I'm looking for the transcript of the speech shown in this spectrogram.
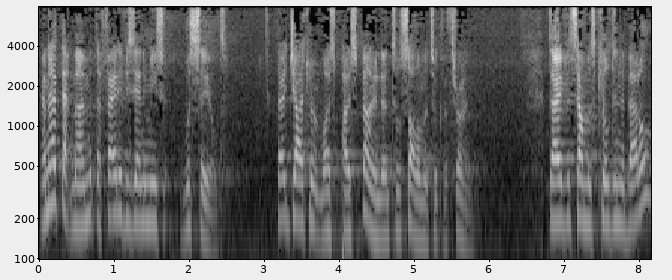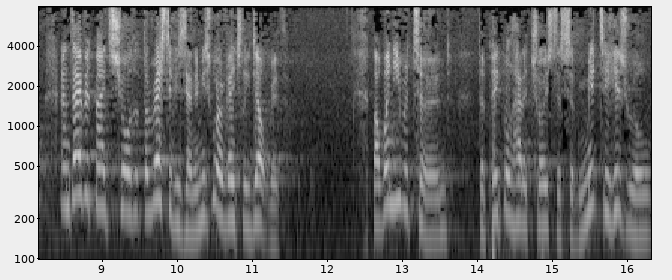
And at that moment, the fate of his enemies was sealed, Their judgment was postponed until Solomon took the throne. David's son was killed in the battle, and David made sure that the rest of his enemies were eventually dealt with. But when he returned, the people had a choice to submit to his rule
